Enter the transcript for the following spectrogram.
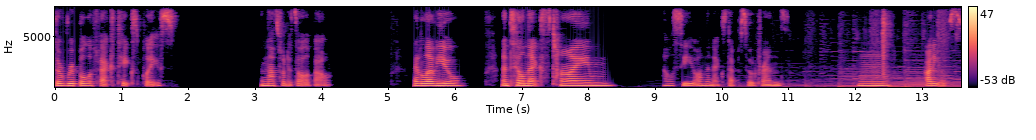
The ripple effect takes place. And that's what it's all about. I love you. Until next time, I will see you on the next episode, friends. Mm, adios.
